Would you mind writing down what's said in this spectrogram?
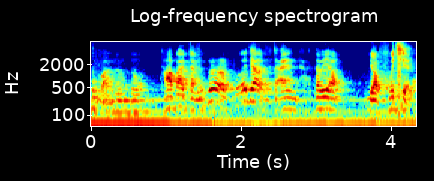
不管那么多，他把整个佛教的责任他都要要扶起来。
